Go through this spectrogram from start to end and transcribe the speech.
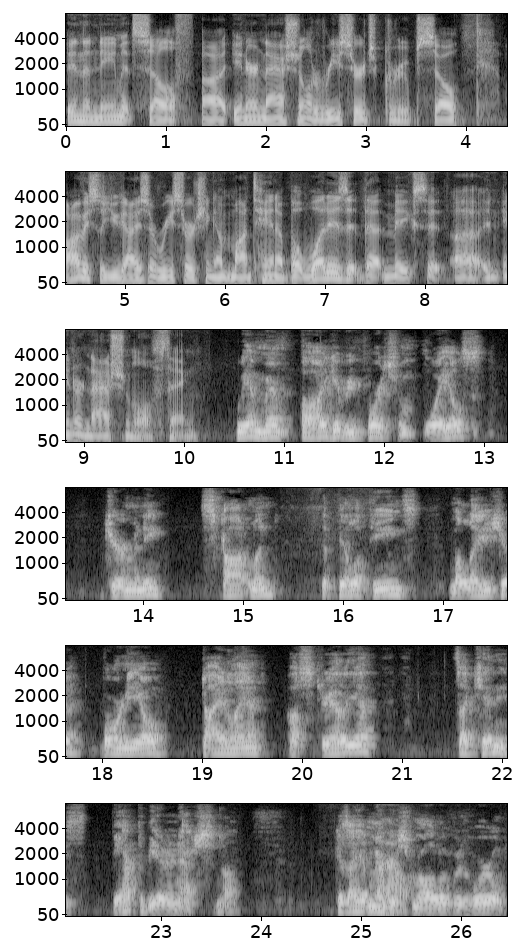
in the name itself, uh, International Research Group. So, obviously, you guys are researching on Montana, but what is it that makes it uh, an international thing? We have mem- oh, I get reports from Wales, Germany, Scotland, the Philippines, Malaysia, Borneo, Thailand, Australia. It's like Kenny's. They have to be international because I have members Wow. from all over the world.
